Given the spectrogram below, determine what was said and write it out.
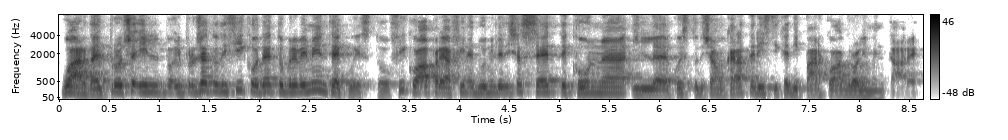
Guarda, il, proce- il, il, progetto di FICO, detto brevemente, è questo. FICO apre a fine 2017 con il, questo, diciamo, caratteristiche di parco agroalimentare.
